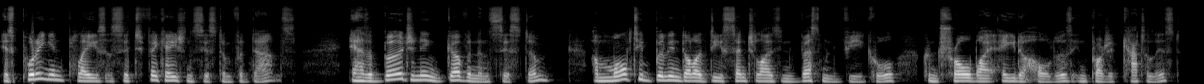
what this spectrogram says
It's putting in place a certification system for dApps. It has a burgeoning governance system, a multi billion dollar decentralized investment vehicle controlled by ADA holders in Project Catalyst,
